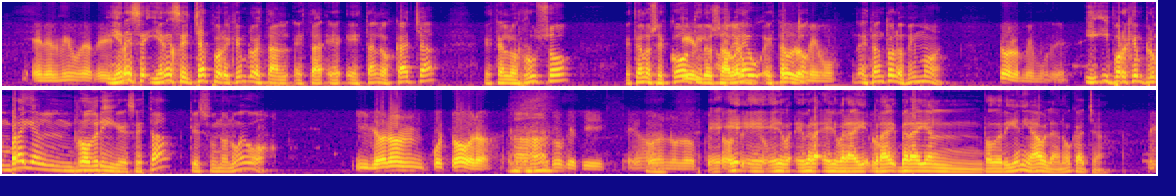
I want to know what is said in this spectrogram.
en el mismo de hace Y en ese, y en ese chat, por ejemplo, están, está- eh, están los Cacha, están los rusos, están los Scott y los Abreu, están, todos los to- mismos. ¿están todos los mismos? Años, todos los mismos, sí. Y, y, por ejemplo, un Brian Rodríguez, ¿está? Que es uno nuevo. Y lo habrán puesto ahora, Ajá. creo que sí, eh, ahora no lo Eh, eh, el- el el Brian Rodríguez ni habla, ¿no, Cacha?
